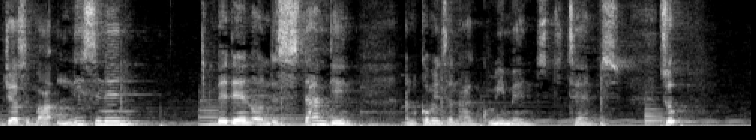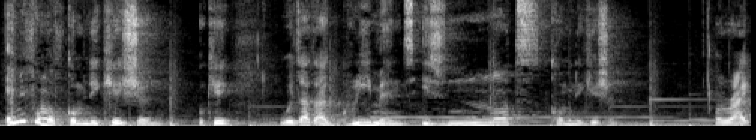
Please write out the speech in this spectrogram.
just about listening, but then understanding and coming to an agreement to terms. So, any form of communication, okay, without agreement is not communication. All right.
